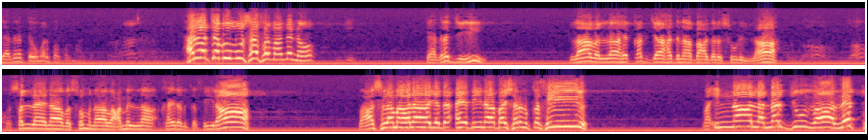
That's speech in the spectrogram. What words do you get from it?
حضرت عمر پہ فرمان دے حضرت ابو موسا فرمان دے نو کہ حضرت جی لا واللہ قد جاہدنا بعد رسول اللہ۔ وصلینا وسمنا وعملنا خیرا کثیرا۔ واسلم على يد ايدينا بشر كثير وانا لنرجو ذلك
